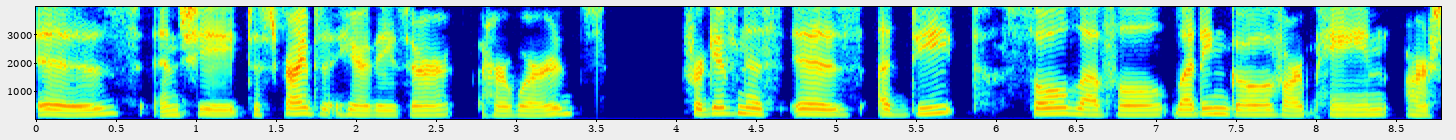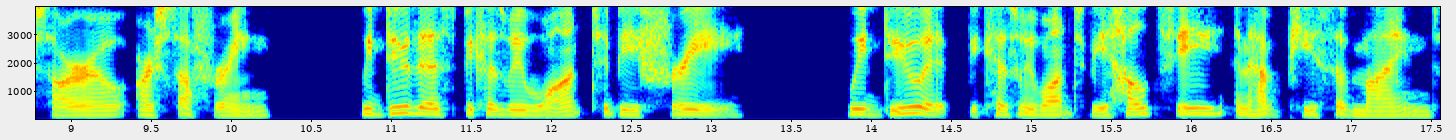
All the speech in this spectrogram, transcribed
is, and she describes it here. These are her words Forgiveness is a deep soul level letting go of our pain, our sorrow, our suffering. We do this because we want to be free. We do it because we want to be healthy and have peace of mind.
